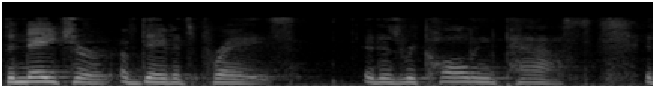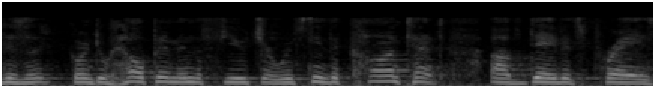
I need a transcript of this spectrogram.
the nature of David's praise. It is recalling the past. It is uh, going to help him in the future. We've seen the content of David's praise,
